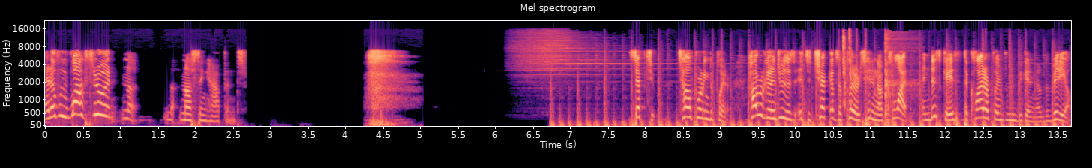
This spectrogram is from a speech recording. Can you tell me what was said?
And if we walk through it, no, n- nothing happened. Step 2. Teleporting the player. How we're going to do this is to check if the player is hitting a collider. In this case, the collider plane from the beginning of the video.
